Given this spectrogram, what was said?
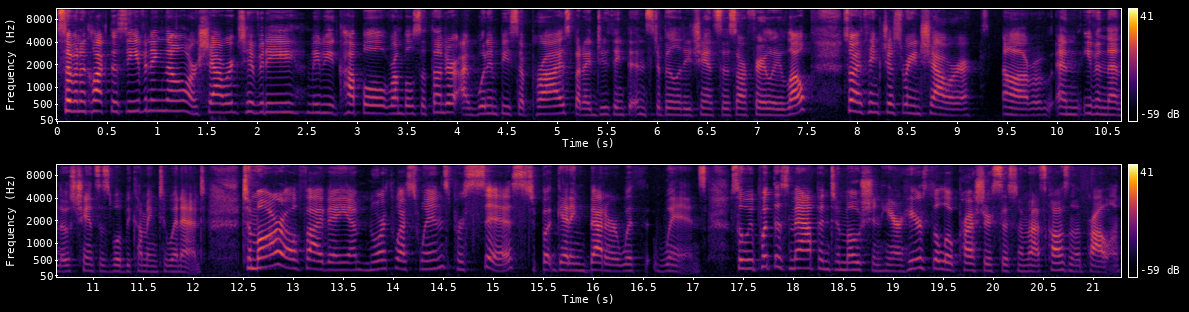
7 o'clock this evening, though, our shower activity, maybe a couple rumbles of thunder. I wouldn't be surprised, but I do think the instability chances are fairly low. So I think just rain shower uh, and even then those chances will be coming to an end. Tomorrow 5 a.m. northwest winds persist but getting better with winds. So we put this map into motion here. Here's the low pressure system that's causing the problem.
